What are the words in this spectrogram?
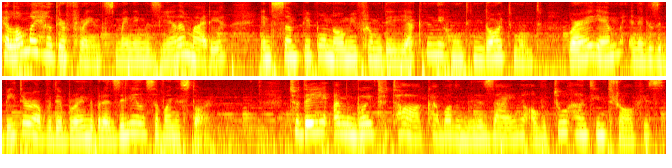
Hello my hunter friends, my name is Jana Maria and some people know me from the Jagd & Hund in Dortmund, where I am an exhibitor of the brand Brazilian Savannah store. Today I'm going to talk about the design of two hunting trophies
